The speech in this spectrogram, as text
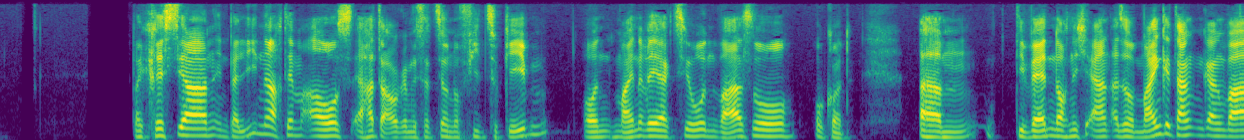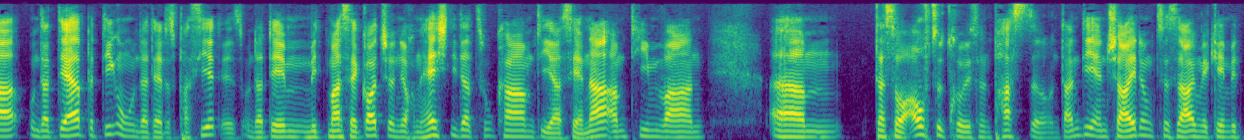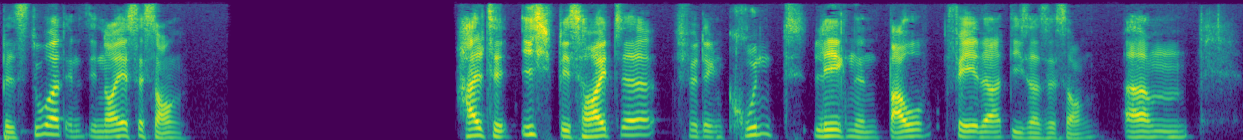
bei Christian in Berlin nach dem Aus, er hat der Organisation noch viel zu geben. Und meine Reaktion war so, oh Gott, ähm, die werden doch nicht ernst. Also mein Gedankengang war, unter der Bedingung, unter der das passiert ist, unter dem mit Marcel Gottsch und Jochen Hecht, die dazu kamen, die ja sehr nah am Team waren, ähm, das so aufzudröseln, passte. Und dann die Entscheidung zu sagen, wir gehen mit Bill Stewart in die neue Saison, halte ich bis heute für den grundlegenden Baufehler dieser Saison. Ähm,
